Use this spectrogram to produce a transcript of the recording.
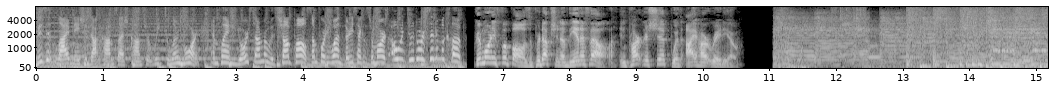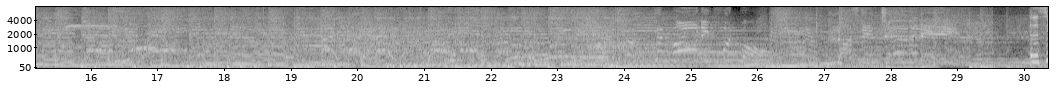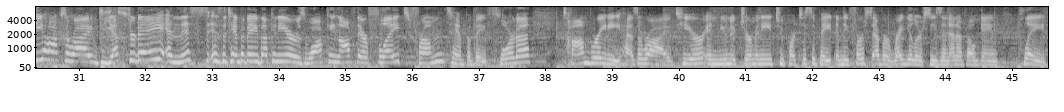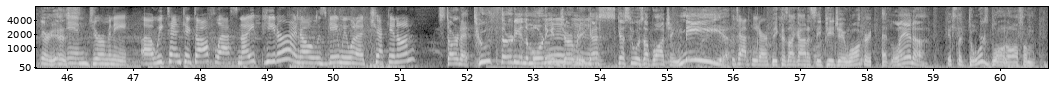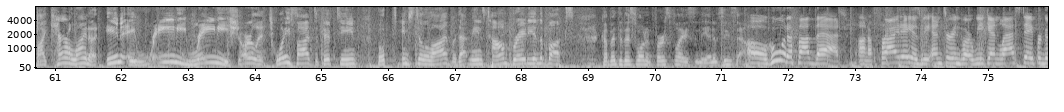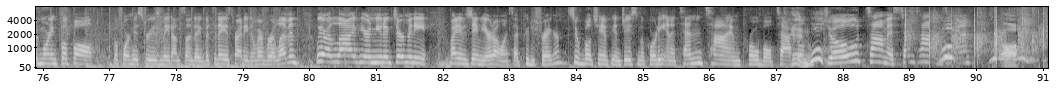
Visit LiveNation.com slash Concert to learn more and plan your summer with Sean Paul, Sum 41, 30 Seconds to Mars, oh, and Two Door Cinema Club. Good Morning Football is a production of the NFL in partnership with iHeartRadio. The Seahawks arrived yesterday, and this is the Tampa Bay Buccaneers walking off their flight from Tampa Bay, Florida. Tom Brady has arrived here in Munich, Germany to participate in the first ever regular season NFL game played There he is. in Germany. Uh, week 10 kicked off last night. Peter, I know it was a game we want to check in on. Started at 2:30 in the morning in Germany. Guess guess who was up watching? Me. Good job, Peter. Because I got to see PJ Walker. Atlanta gets the doors blown off him by Carolina in a rainy, rainy Charlotte, 25 to 15. Both teams still alive, but that means Tom Brady and the Bucks come into this one in first place in the NFC South. Oh, who would have thought that on a Friday as we enter into our weekend? Last day for Good Morning Football before history is made on Sunday. But today is Friday, November 11th. We are live here in Munich, Germany. My name is Jamie Erdahl alongside Peter Schrager, Super Bowl champion Jason McCourty, and a 10 time Pro Bowl tackle, Ten. Joe Thomas. 10 times, man. Oh,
